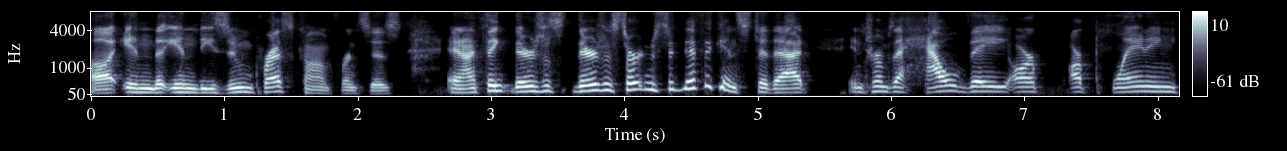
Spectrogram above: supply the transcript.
uh, in the in the Zoom press conferences, and I think there's a, there's a certain significance to that in terms of how they are are planning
